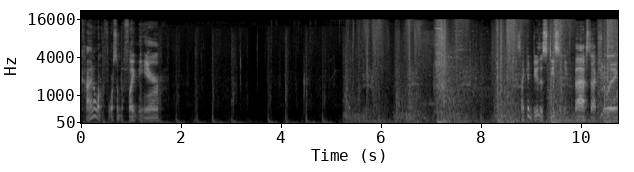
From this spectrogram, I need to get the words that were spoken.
Kind of want to force him to fight me here. So I can do this decently fast, actually.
